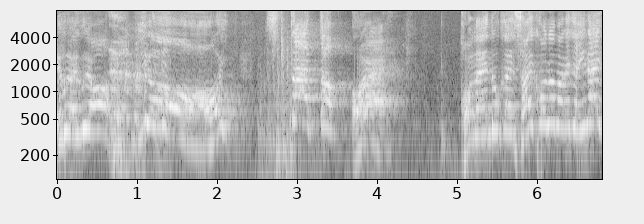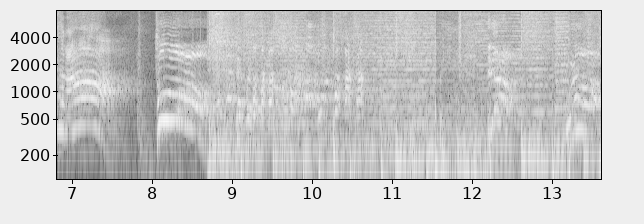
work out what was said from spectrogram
夫いくよいくよ。よーいスタート。おいこの辺どっかに最高のマネージャーいないかな。といや俺は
